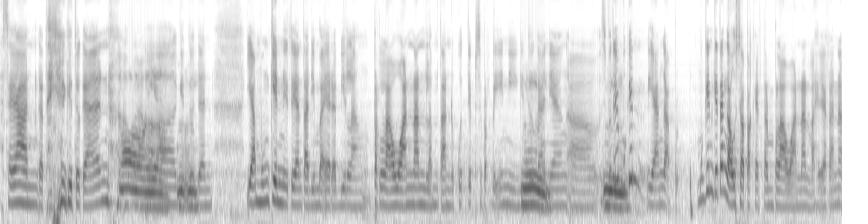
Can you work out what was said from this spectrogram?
ASEAN katanya gitu kan oh, iya. uh, gitu hmm. dan ya mungkin itu yang tadi Mbak Era bilang perlawanan dalam tanda kutip seperti ini gitu hmm. kan yang uh, sebetulnya hmm. mungkin ya nggak mungkin kita nggak usah pakai term perlawanan lah ya karena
